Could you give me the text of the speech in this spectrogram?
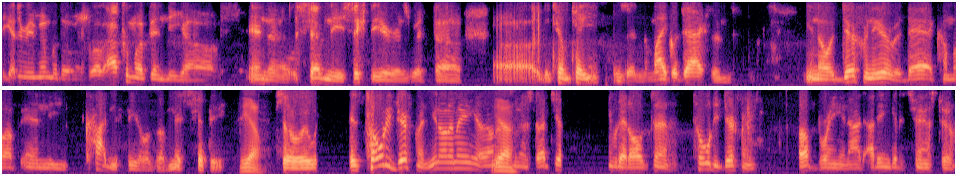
you got to remember though, as well. I come up in the uh, in the 70s, 60s years with uh, uh, the Temptations and the Michael Jacksons you know, a different era. Dad come up in the cotton fields of Mississippi. Yeah. So it, it's totally different. You know what I mean? I yeah. You know, I tell people that all the time. Totally different upbringing. I, I didn't get a chance to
